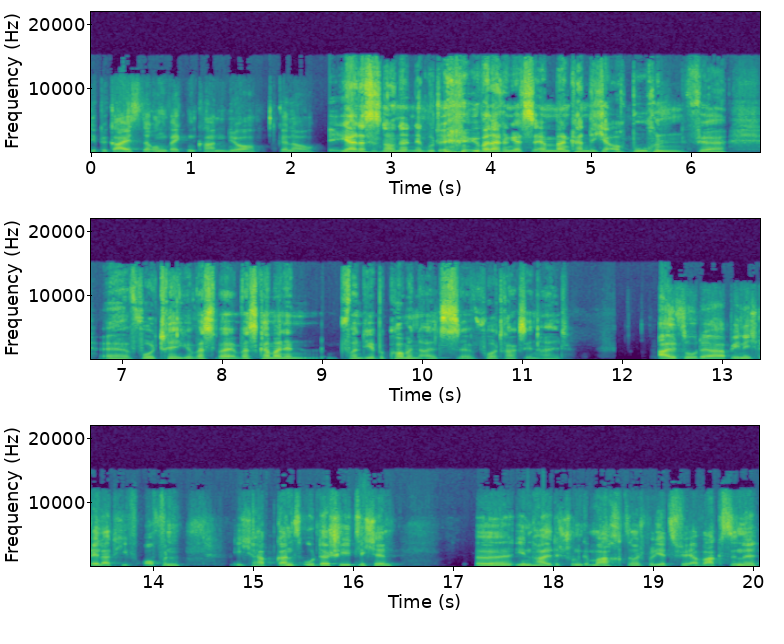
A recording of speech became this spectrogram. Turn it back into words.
die Begeisterung wecken kann. Ja, genau. Ja, das ist noch eine, eine gute Überleitung jetzt. Ähm, man kann dich ja auch buchen für äh, Vorträge. Was, was kann man denn von dir bekommen als äh, Vortragsinhalt? Also, da bin ich relativ offen. Ich habe ganz unterschiedliche äh, Inhalte schon gemacht, zum Beispiel jetzt für Erwachsene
